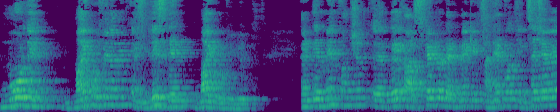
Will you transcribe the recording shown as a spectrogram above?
more than microfilament and less than microtubule. And their main function, uh, they are scattered and making a network in such a way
